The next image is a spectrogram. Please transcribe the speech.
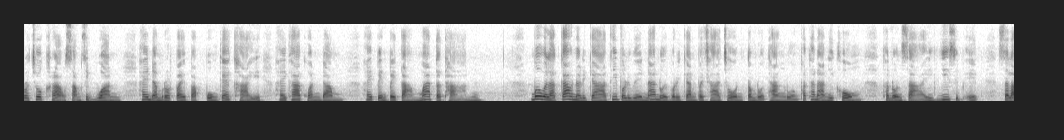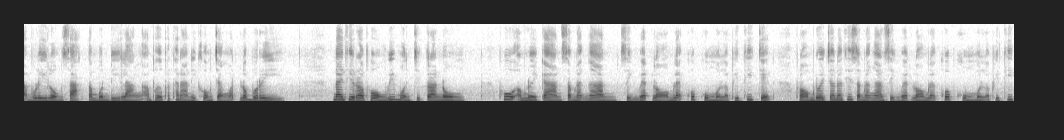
รถชั่วคราว 30 วัน ให้นำรถไปปรับปรุงแก้ไข ให้ค่าควันดำ ให้เป็นไปตามมาตรฐาน เมื่อเวลา 9 นาฬิกาที่บริเวณหน้าหน่วยบริการประชาชน ตำรวจทางหลวงพัฒนานิคม ถนนสาย 21 สระบุรีหล่มสักตำบลดีลังอำเภอพัฒนานิคม จังหวัดลบบุรี นายธีรพงศ์วิมลจิตรานงค์ผู้อำนวยการสำนักงานสิ่งแวดล้อม และควบคุมมลพิษที่ 7 พร้อมด้วยเจ้าหน้าที่สำนักงานสิ่งแวดล้อม และควบคุมมลพิษที่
